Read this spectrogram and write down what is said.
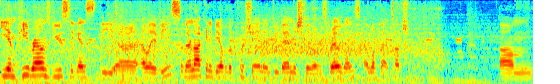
EMP rounds used against the uh, LAVs, so they're not going to be able to push in and do damage to those railguns. I love that touch. Um,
